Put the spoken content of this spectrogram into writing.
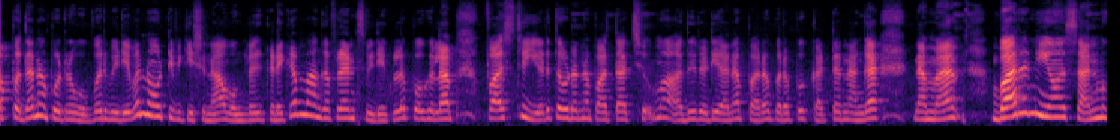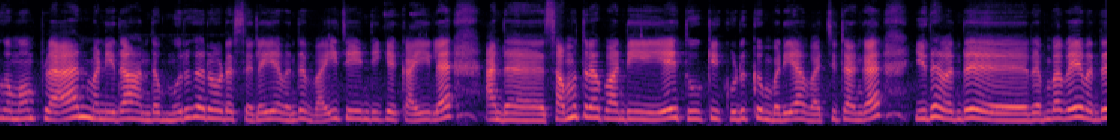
அப்போ தான் நான் போடுற ஒவ்வொரு வீடியோவும் நோட்டிஃபிகேஷனாக உங்களுக்கு கிடைக்கும். வாங்க ஃப்ரெண்ட்ஸ் வீடியோக்குள்ளே போகலாம். ஃபஸ்ட்டு எடுத்த உடனே பார்த்தா சும்மா அதிரடியான பரபரப்பு கட்டினாங்க நம்ம பரணியும் சண்முகமும் பிளான் பண்ணி தான் அந்த முருகரோட சிலையை வந்து வைஜெயந்திக்கு கையில் அந்த சமுத்திரபாண்டியே தூக்கி கொடுக்கும்படியாக வச்சு வச்சுட்டாங்க. இதை வந்து ரொம்பவே வந்து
